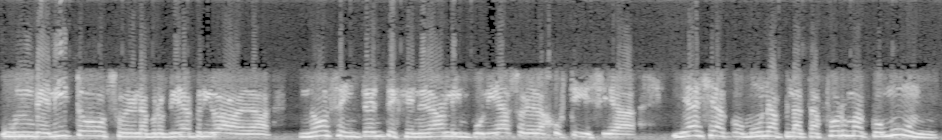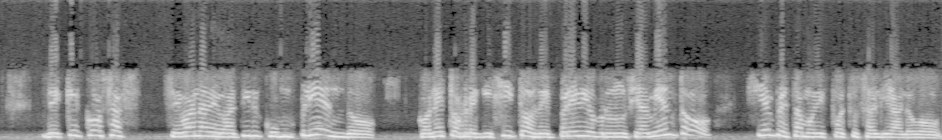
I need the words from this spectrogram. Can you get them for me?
un delito sobre la propiedad privada, no se intente generar la impunidad sobre la justicia y haya como una plataforma común de qué cosas se van a debatir cumpliendo con estos requisitos de previo pronunciamiento, siempre estamos dispuestos al diálogo.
